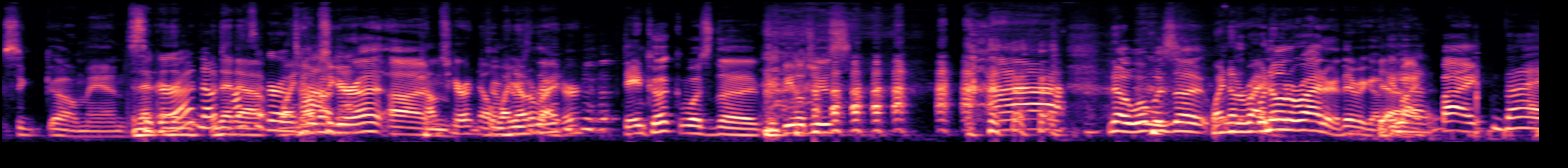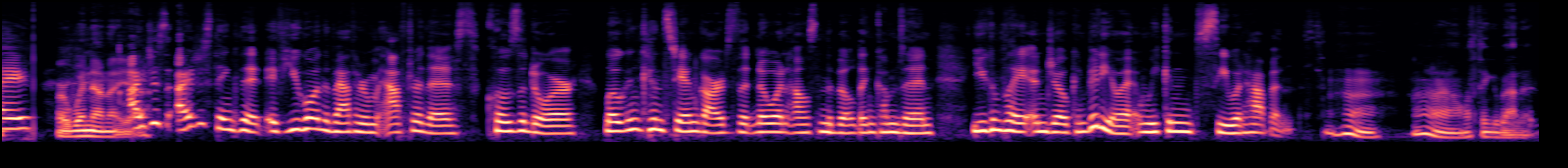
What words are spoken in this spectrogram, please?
Sig- oh, man. Segura? No, then, Tom uh, Segura Tom Tom Segura. Um, Tom Segura? No, Tom Winona Segura's Ryder. name? Dane Cook was the, the Beetlejuice. no, what was uh, Winona Ryder. Winona Ryder. There we go. Yeah. Goodbye. Bye. Bye. or Winona. Yeah. I just I just think that if you go in the bathroom after this, close the door, Logan can stand guard so that no one else in the building comes in. You can play it and Joe can video it and we can see what happens. I don't know. I'll think about it.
